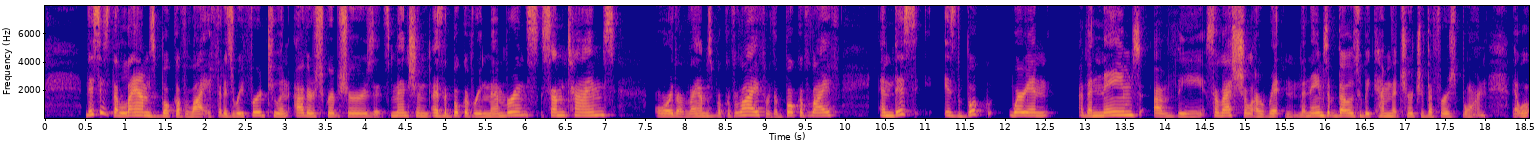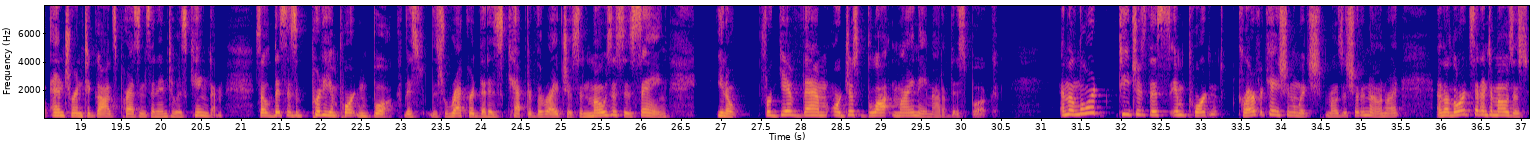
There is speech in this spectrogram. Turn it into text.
This is the Lamb's Book of Life that is referred to in other scriptures. It's mentioned as the Book of Remembrance sometimes, or the Lamb's Book of Life, or the Book of Life. And this is the book wherein the names of the celestial are written, the names of those who become the church of the firstborn that will enter into God's presence and into his kingdom. So this is a pretty important book, this, this record that is kept of the righteous. And Moses is saying, you know, forgive them, or just blot my name out of this book. And the Lord teaches this important clarification, which Moses should have known, right? And the Lord said unto Moses,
